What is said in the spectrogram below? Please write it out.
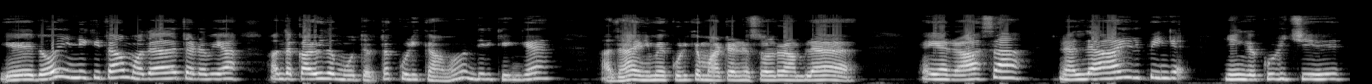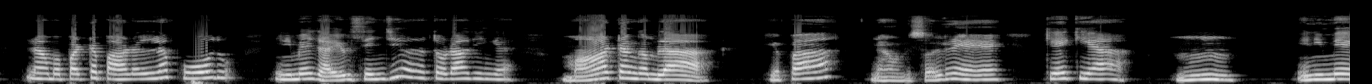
ஏதோ இன்னைக்கு தான் முத தடவையா அந்த கழுத மூத்திரத்தை குளிக்காமல் வந்திருக்கீங்க. அதான் இனிமேல் குளிக்க மாட்டேன்னு சொல்கிறாம்ல ஐயா ராசா நல்லா இருப்பீங்க நீங்க குடிச்சு நாம பட்ட பாடெல்லாம் போதும். இனிமே தயவு செஞ்சு அதை தொடாதீங்க. மாட்டங்கம்லா. எப்பா நான் ஒன்று சொல்கிறேன் கேக்கியா? ம். இனிமே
